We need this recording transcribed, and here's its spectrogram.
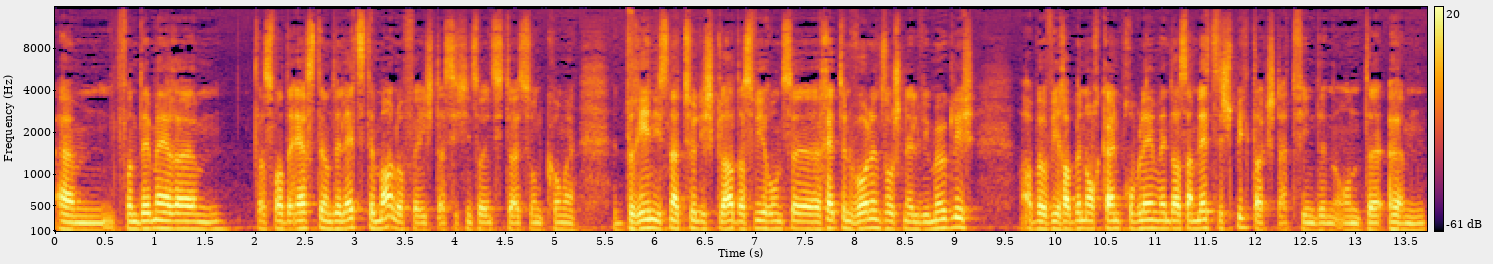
Ähm, von dem her ähm, das war der erste und der letzte Mal, hoffe ich, dass ich in so eine Situation komme. Drin ist natürlich klar, dass wir uns äh, retten wollen, so schnell wie möglich. Aber wir haben auch kein Problem, wenn das am letzten Spieltag stattfindet. Und äh, ähm,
